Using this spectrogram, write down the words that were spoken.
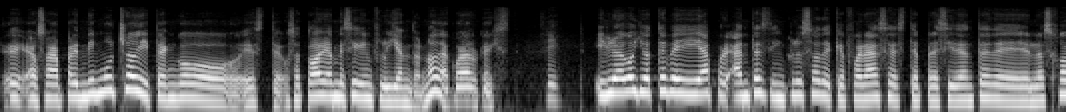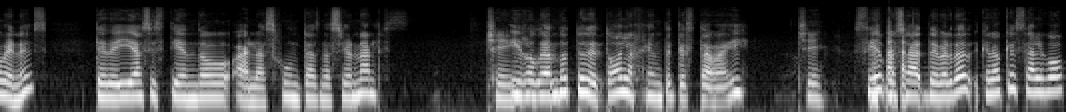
eh, o sea, aprendí mucho y tengo, este, o sea, todavía me sigue influyendo, ¿no? De acuerdo a lo que dijiste. Sí. Y luego yo te veía, por, antes incluso de que fueras, este, presidente de los jóvenes, te veía asistiendo a las juntas nacionales. Sí. Y rodeándote de toda la gente que estaba ahí. Sí. Sí, o sea, de verdad, creo que es algo,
